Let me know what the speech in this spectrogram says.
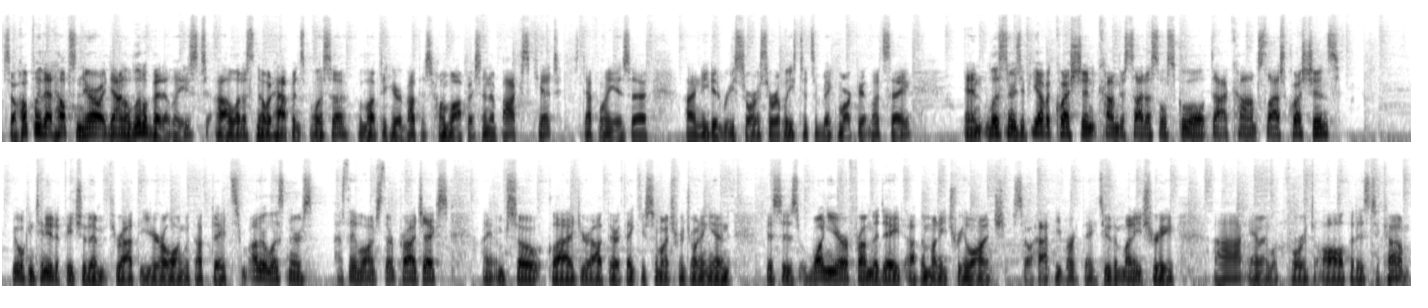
So hopefully that helps narrow it down a little bit at least. Uh, let us know what happens, Melissa. We'd love to hear about this home office in a box kit. It definitely is a, a needed resource, or at least it's a big market, let's say. And listeners, if you have a question, come to sidehustleschool.com slash questions. We will continue to feature them throughout the year, along with updates from other listeners as they launch their projects. I am so glad you're out there. Thank you so much for joining in. This is one year from the date of the Money Tree launch. So happy birthday to the Money Tree. Uh, and I look forward to all that is to come.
